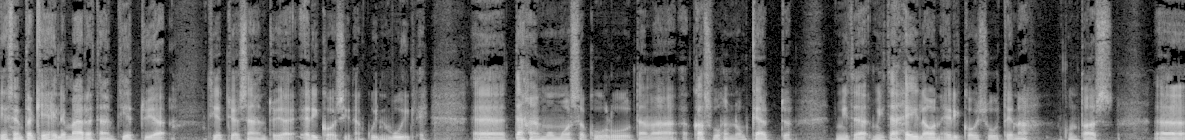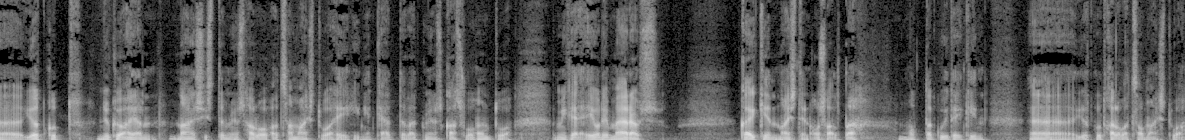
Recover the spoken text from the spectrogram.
Ja sen takia heille määrätään tiettyjä, tiettyjä sääntöjä erikoisina kuin muille. Tähän muun muassa kuuluu tämä kasvuhunnun käyttö, mitä, mitä heillä on erikoisuutena, kun taas jotkut nykyajan naisista myös haluavat samaistua heihin ja käyttävät myös kasvohuntua, mikä ei ole määräys kaikkien naisten osalta, mutta kuitenkin jotkut haluavat samaistua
